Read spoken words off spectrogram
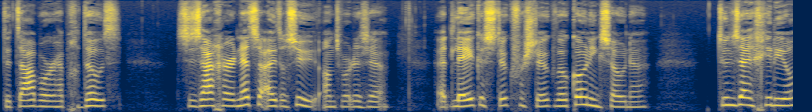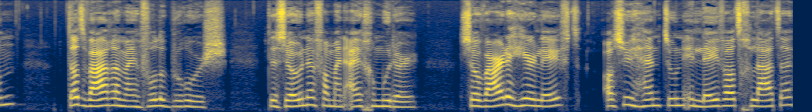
de Tabor hebt gedood? Ze zagen er net zo uit als u, antwoordden ze. Het leken stuk voor stuk wel koningszonen. Toen zei Gideon: Dat waren mijn volle broers, de zonen van mijn eigen moeder. Zo waar de Heer leeft, als u hen toen in leven had gelaten,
